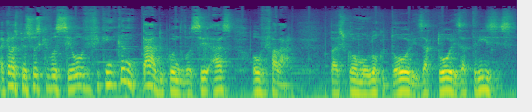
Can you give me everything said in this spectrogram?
aquelas pessoas que você ouve e fica encantado quando você as ouve falar, tais como locutores, atores, atrizes.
